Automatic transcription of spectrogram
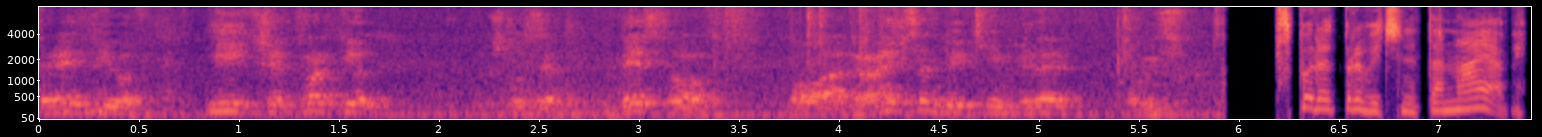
третиот и четвртиот што се десно оваа граница, би ќе им биде повисок. Според првичните најави,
